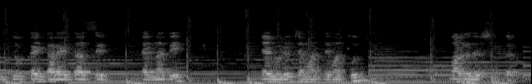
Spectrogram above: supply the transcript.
उद्योग काही करायचा असेल त्यांना ते या व्हिडिओच्या माध्यमातून मार्गदर्शन करतील.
